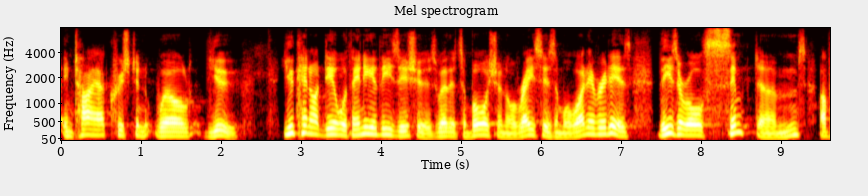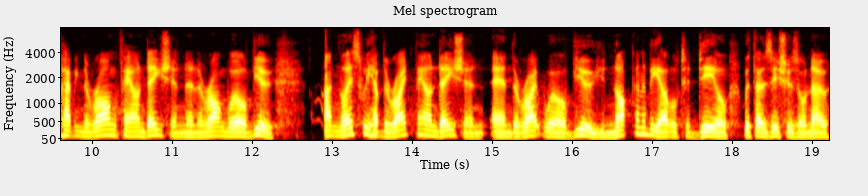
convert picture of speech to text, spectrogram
entire Christian world view. You cannot deal with any of these issues, whether it's abortion or racism or whatever it is. These are all symptoms of having the wrong foundation and the wrong worldview. Unless we have the right foundation and the right worldview, you're not going to be able to deal with those issues or know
